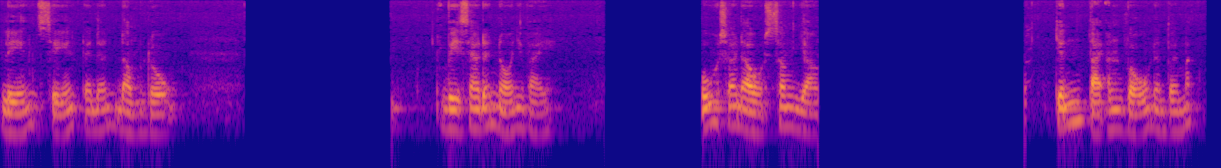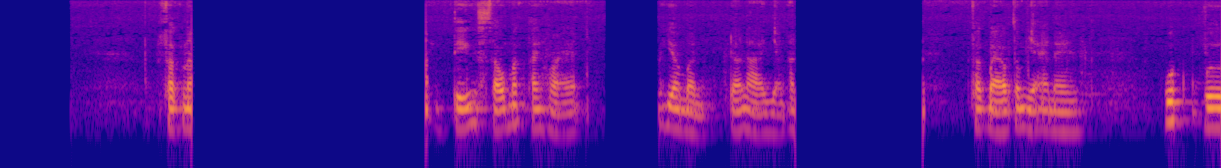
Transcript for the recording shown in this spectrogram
Liễn xiển đã đến đồng ruộng. Vì sao đến nỗi như vậy? Vũ sở đầu sân giận. Chính tại anh Vũ nên tôi mắc. Phật nói tiếng xấu mất tai họa do mình trở lại giận anh. Phật bảo Tôn giả A Nan, quốc vương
